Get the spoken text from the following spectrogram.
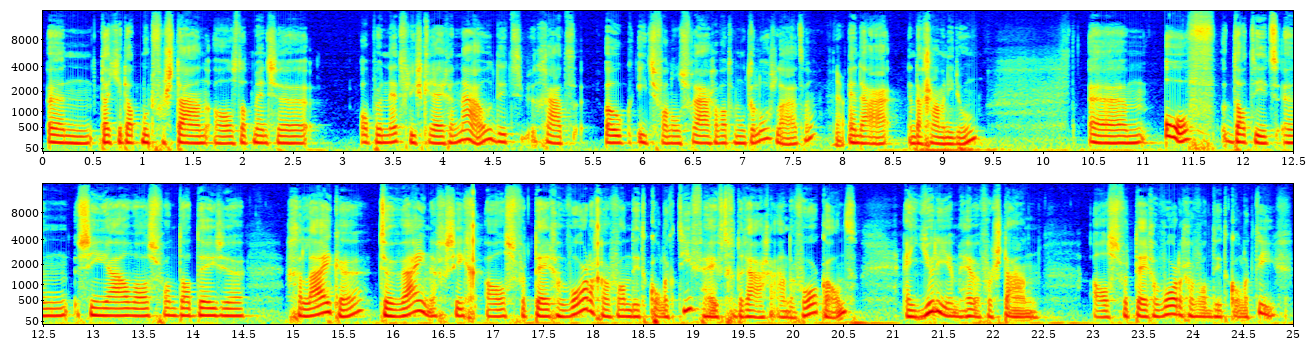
een, dat je dat moet verstaan als dat mensen op hun netvlies kregen. Nou, dit gaat ook iets van ons vragen wat we moeten loslaten. Ja. En, daar, en dat gaan we niet doen. Ehm, of dat dit een signaal was van dat deze gelijke te weinig zich als vertegenwoordiger van dit collectief heeft gedragen aan de voorkant. En jullie hem hebben verstaan als vertegenwoordiger van dit collectief.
